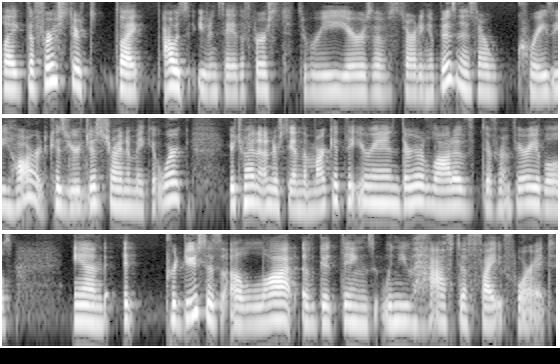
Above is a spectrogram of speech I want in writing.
Like the first or like I would even say the first 3 years of starting a business are crazy hard because you're mm-hmm. just trying to make it work. You're trying to understand the market that you're in. There are a lot of different variables and it produces a lot of good things when you have to fight for it.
